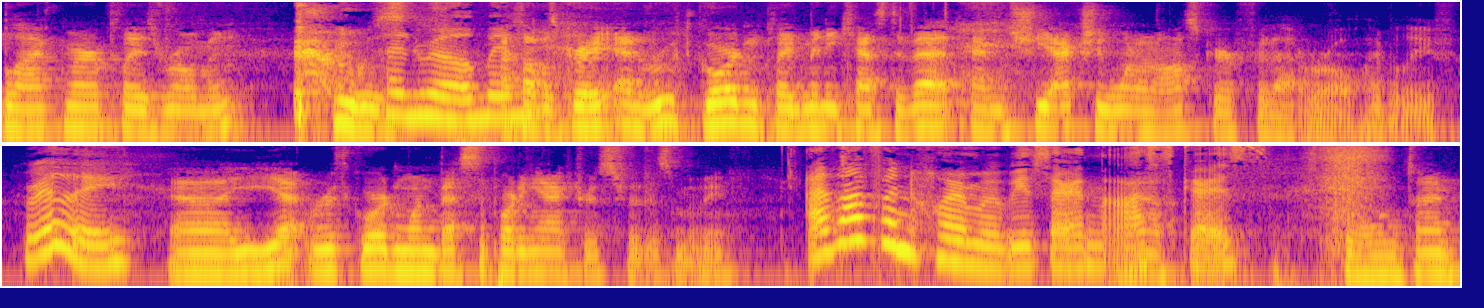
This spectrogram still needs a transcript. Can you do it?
Blackmer plays Roman, who was And Roman. I thought was great, and Ruth Gordon played Minnie Castevet, and she actually won an Oscar for that role, I believe. really. Uh, yeah, Ruth Gordon won Best Supporting Actress for this movie. I love when horror movies are in the Oscars. for a long time.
